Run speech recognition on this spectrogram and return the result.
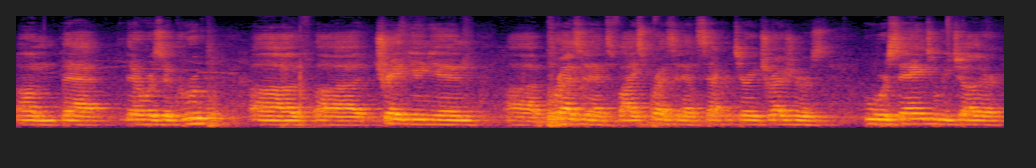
um, that there was a group of uh, trade union uh, presidents, vice presidents, secretary treasurers who were saying to each other,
